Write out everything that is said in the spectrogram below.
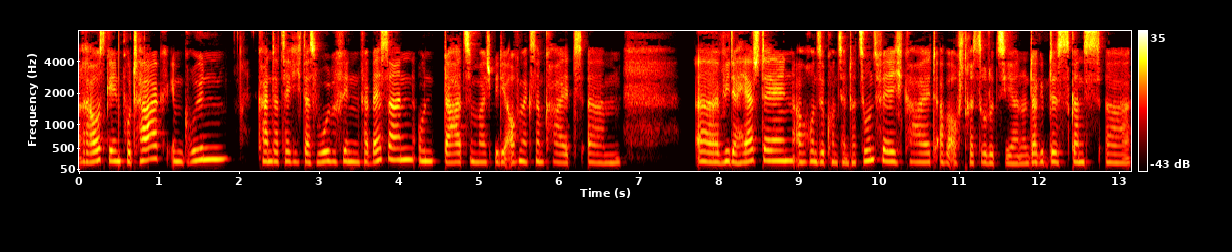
rausgehen pro Tag im Grünen kann tatsächlich das Wohlbefinden verbessern und da zum Beispiel die Aufmerksamkeit ähm, äh, wiederherstellen, auch unsere Konzentrationsfähigkeit, aber auch Stress reduzieren. Und da gibt es ganz äh, äh,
